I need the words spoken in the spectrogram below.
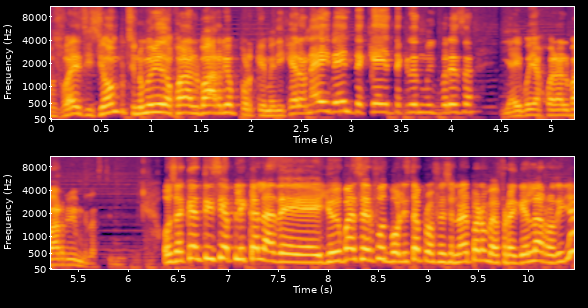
Pues fue decisión. Si no me hubiera ido a jugar al barrio porque me dijeron, hey, vente, que te crees muy fresa. Y ahí voy a jugar al barrio y me lastimé. O sea que en ti se aplica la de yo iba a ser futbolista profesional, pero me fregué la rodilla.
